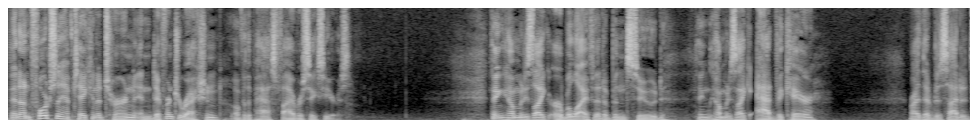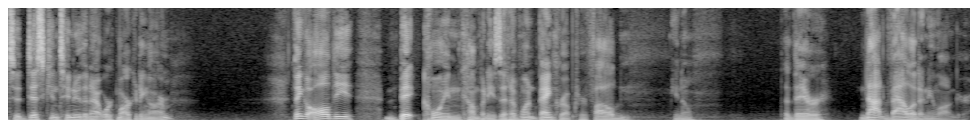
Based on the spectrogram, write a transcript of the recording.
that unfortunately have taken a turn in a different direction over the past five or six years. Think of companies like Herbalife that have been sued. Think of companies like Advocare, right, that have decided to discontinue the network marketing arm. Think of all the Bitcoin companies that have went bankrupt or filed, you know, that they are not valid any longer.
